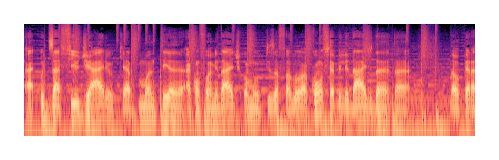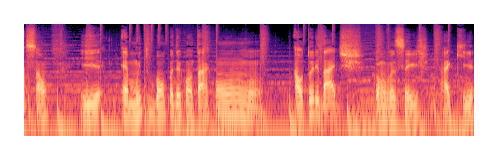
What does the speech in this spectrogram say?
a, o, desafio diário que é manter a conformidade, como o Pisa falou, a confiabilidade da, da, da operação. E é muito bom poder contar com autoridades como vocês aqui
